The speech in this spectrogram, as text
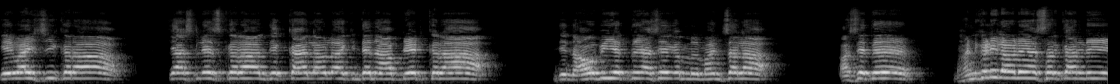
केवायसी करा कॅशलेस करा आणि ते काय लावलं आहे की त्यांना अपडेट करा. ते नाव बी येत नाही असे माणसाला. असे ते भानगडी लावले या सरकारने.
